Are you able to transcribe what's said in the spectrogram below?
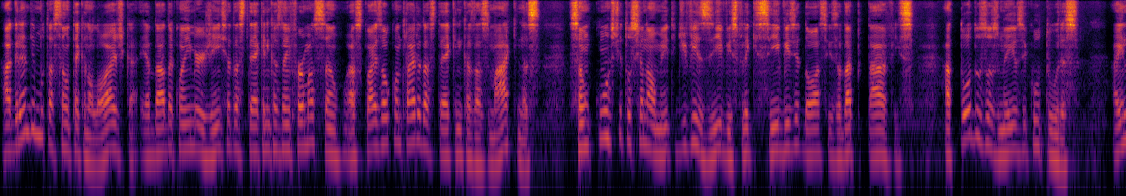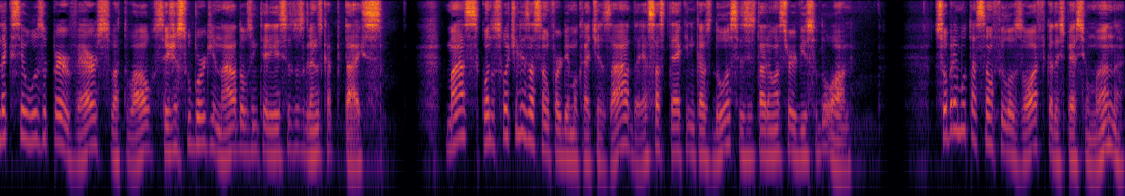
A grande mutação tecnológica é dada com a emergência das técnicas da informação, as quais, ao contrário das técnicas das máquinas, são constitucionalmente divisíveis, flexíveis e dóceis, adaptáveis a todos os meios e culturas, ainda que seu uso perverso atual seja subordinado aos interesses dos grandes capitais. Mas, quando sua utilização for democratizada, essas técnicas doces estarão a serviço do homem. Sobre a mutação filosófica da espécie humana,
